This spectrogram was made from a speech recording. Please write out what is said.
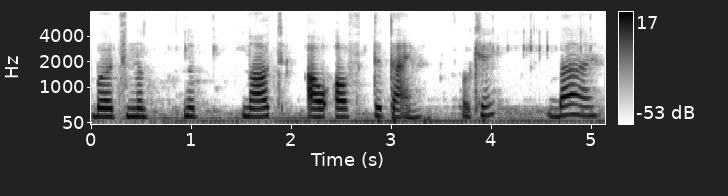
but not, not, not all of the time. Okay? Bye.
